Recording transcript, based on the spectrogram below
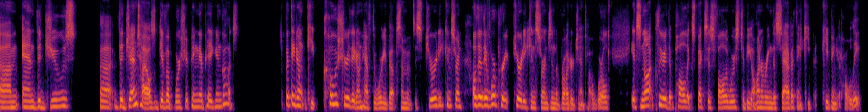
Um, and the Jews, uh, the Gentiles give up worshiping their pagan gods. But they don't keep kosher. They don't have to worry about some of this purity concern, although there were purity concerns in the broader Gentile world. It's not clear that Paul expects his followers to be honoring the Sabbath and keep it, keeping it holy.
